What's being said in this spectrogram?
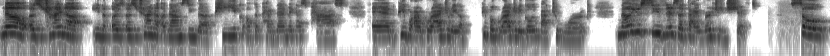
Now, as China, you know, as, as China announcing the peak of the pandemic has passed, and people are gradually people gradually going back to work, now you see there's a divergent shift. So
